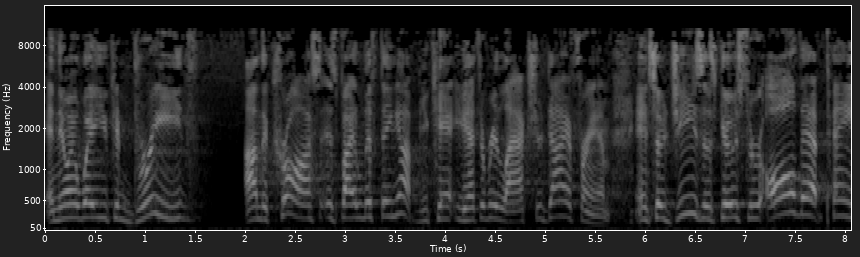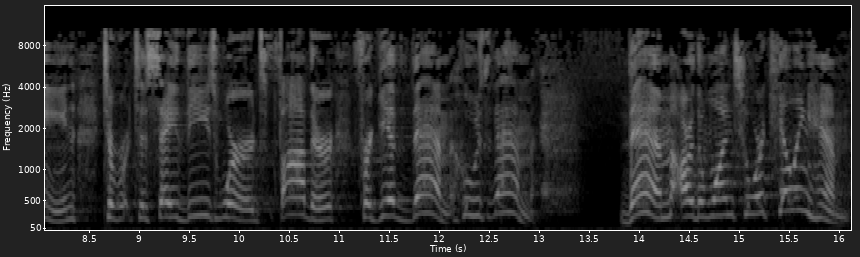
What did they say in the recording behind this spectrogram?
And the only way you can breathe on the cross is by lifting up. You can't, you have to relax your diaphragm. And so Jesus goes through all that pain to, to say these words, Father, forgive them. Who's them? Them are the ones who are killing him.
